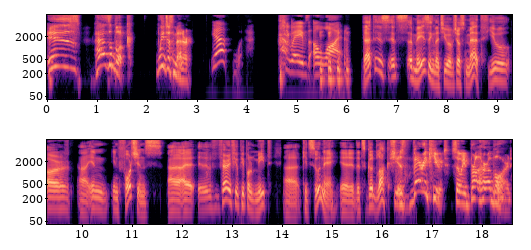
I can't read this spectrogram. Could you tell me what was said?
is has a book. We just met her. Yep. She waves a lot. That is, it's amazing that you have just met. You are uh, in in fortunes. Uh, I, uh, very few people meet uh, Kitsune. Uh, it's good luck. She is very cute, so we brought her aboard.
